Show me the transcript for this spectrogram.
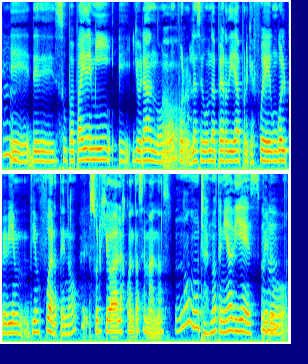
mm. eh, de su papá y de mí eh, llorando, ¿no? Oh. Por la segunda pérdida, porque fue un golpe bien, bien fuerte, ¿no? Surgió a las cuantas semanas. No muchas, ¿no? Tenía 10, pero,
